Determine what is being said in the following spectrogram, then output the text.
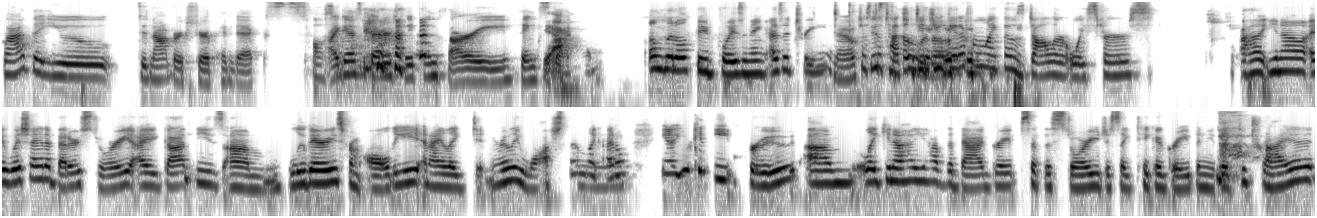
Glad that you did not burst your appendix. Also I guess better safe than sorry. Thanks. Yeah. God. A little food poisoning as a treat. No, Just, a touch. Did you get it from like those dollar oysters? Uh, you know, I wish I had a better story. I got these um blueberries from Aldi and I like didn't really wash them. Like I don't, you know, you can eat fruit. Um, like you know how you have the bag grapes at the store, you just like take a grape and you like to try it.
